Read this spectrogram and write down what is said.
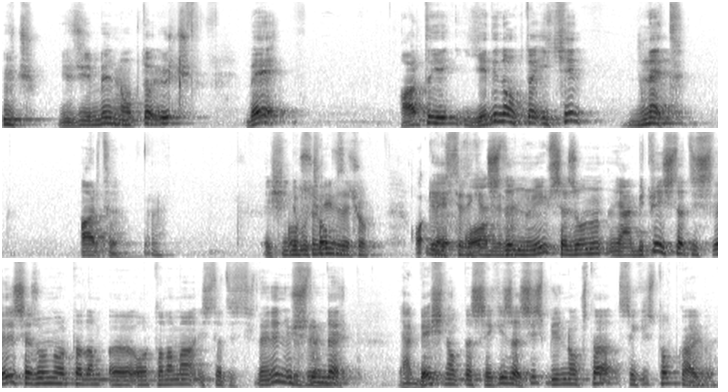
3. 121.3 ve artı 7.2 net artı. E şimdi bu Austin çok Reeves de çok o- geliştirdi e, kendini. Austin Reeves sezonun yani bütün istatistikleri sezonun ortalama, e, ortalama istatistiklerinin üstünde. Yani 5.8 asist, 1.8 top kaybı.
